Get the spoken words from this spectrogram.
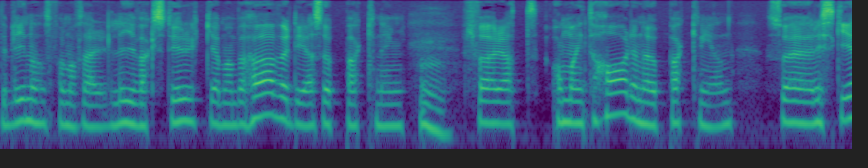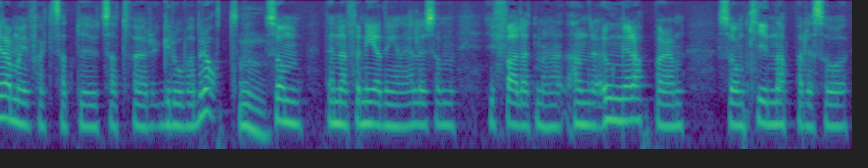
Det blir någon form av så här livvaktstyrka, man behöver deras uppbackning. Mm. För att om man inte har den här uppbackningen så riskerar man ju faktiskt att bli utsatt för grova brott. Mm. Som den här förnedringen eller som i fallet med den andra unga rapparen som kidnappades och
